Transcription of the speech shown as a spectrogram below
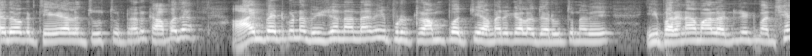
ఏదో ఒకటి చేయాలని చూస్తుంటారు. కాకపోతే ఆయన పెట్టుకున్న విజన్ అన్నవి ఇప్పుడు ట్రంప్ వచ్చి అమెరికాలో జరుగుతున్నవి ఈ పరిణామాలన్నింటి మధ్య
